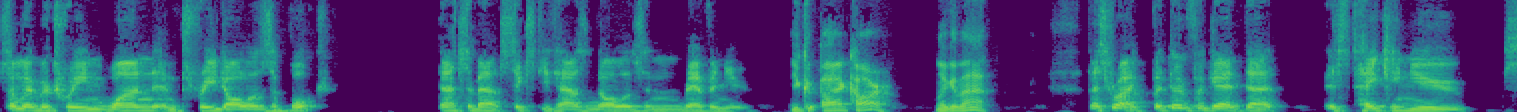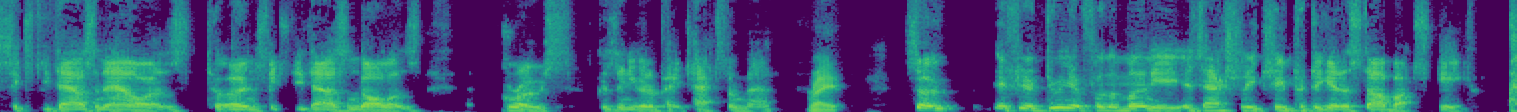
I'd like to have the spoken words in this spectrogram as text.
somewhere between one and three dollars a book, that's about $60,000 in revenue. You could buy a car. Look at that. That's right. But don't forget that it's taking you 60,000 hours to earn $60,000 gross, because then you're going to pay tax on that. Right. So if you're doing it for the money, it's actually cheaper to get a Starbucks gig.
